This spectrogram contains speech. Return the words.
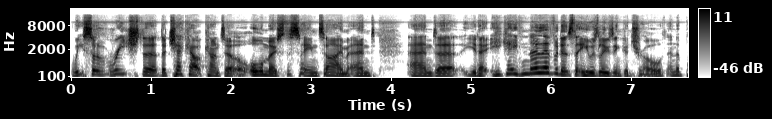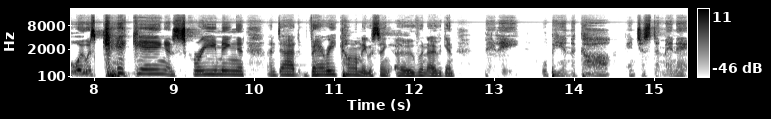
we sort of reached the, the checkout counter almost the same time. And, and uh, you know, he gave no evidence that he was losing control. And the boy was kicking and screaming. And Dad, very calmly, was saying over and over again, Billy, we'll be in the car in just a minute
